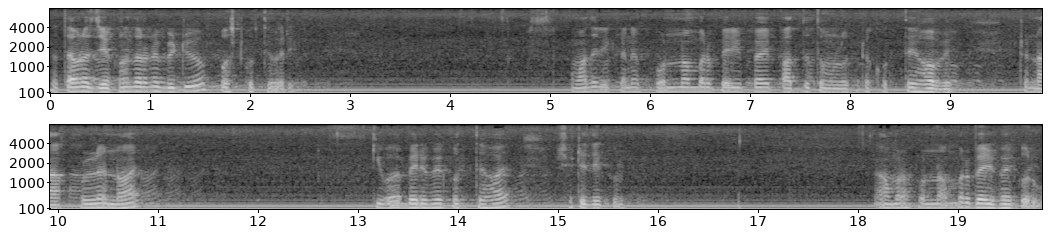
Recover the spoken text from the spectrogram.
যাতে আমরা যে কোনো ধরনের ভিডিও পোস্ট করতে পারি। আমাদের এখানে ফোন নাম্বার ভেরিফাই বাধ্যতামূলক এটা করতে হবে। এটা না করলে নয়। কীভাবে ভেরিফাই করতে হয় সেটি দেখুন। আমরা ফোন নাম্বার ভেরিফাই করব।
